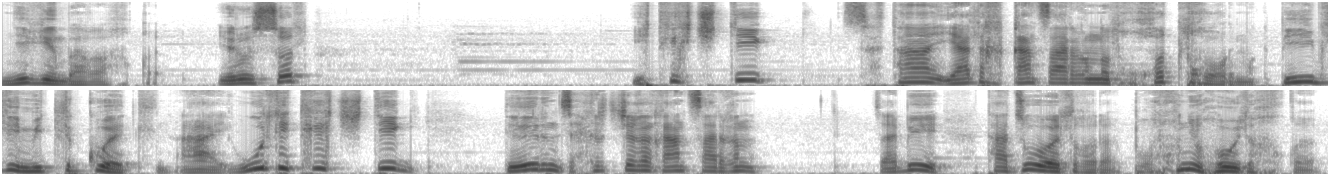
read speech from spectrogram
Нэг юм байгаа байхгүй Ерөөсөө л итгэгчдийг сатан ялах ганц арга нь бол худал хуурмаг. Библийн мэдлэггүй байдал нь. Аа, үл итгэгчдийг дээр нь захирж байгаа ганц арга нь. За би та зөв ойлгоорой. Бурхны хууль байхгүй юу?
